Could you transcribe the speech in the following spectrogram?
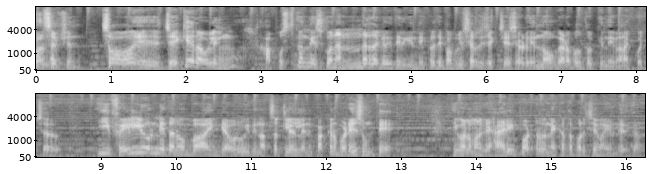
పర్సెప్షన్ సో జేకే రౌలింగ్ ఆ పుస్తకం తీసుకొని అందరి దగ్గరికి తిరిగింది. ప్రతి పబ్లిషర్ రిజెక్ట్ చేశాడు. ఎన్నో గడపలు తొక్కింది వెనక్కి వచ్చారు. ఈ ఫెయిల్యూర్ని తను బా ఇంకెవరు ఇది నచ్చట్లేదు అని పక్కన పడేసి ఉంటే ఇవాళ మనకి హ్యారీ పాటర్ అనే కథ పరిచయం అయి ఉండేది కాదు.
